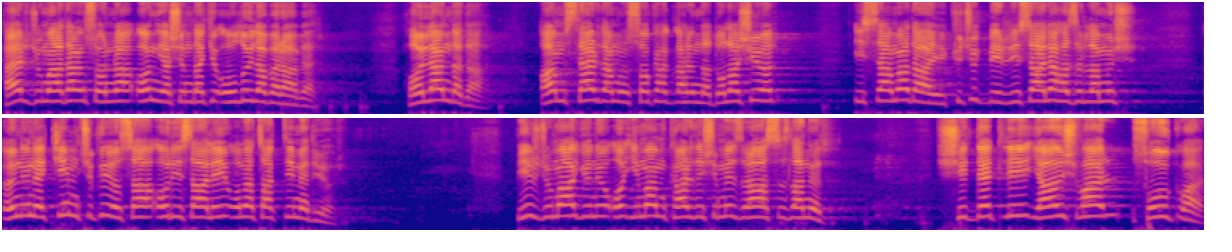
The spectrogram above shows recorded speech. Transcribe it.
Her cumadan sonra 10 yaşındaki oğluyla beraber Hollanda'da Amsterdam'ın sokaklarında dolaşıyor. İslam'a dair küçük bir risale hazırlamış önüne kim çıkıyorsa o risaleyi ona takdim ediyor. Bir cuma günü o imam kardeşimiz rahatsızlanır. Şiddetli yağış var, soğuk var.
